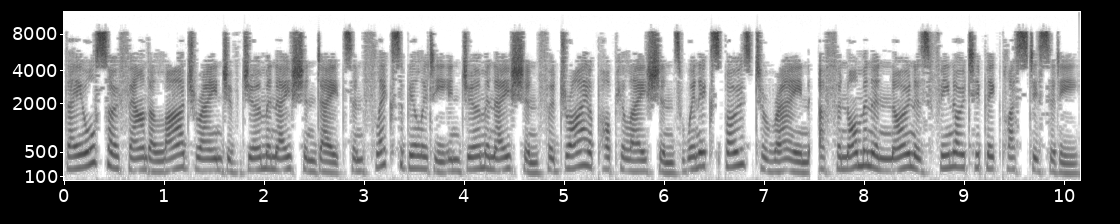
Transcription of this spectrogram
They also found a large range of germination dates and flexibility in germination for drier populations when exposed to rain, a phenomenon known as phenotypic plasticity.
